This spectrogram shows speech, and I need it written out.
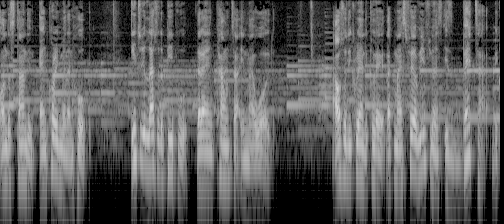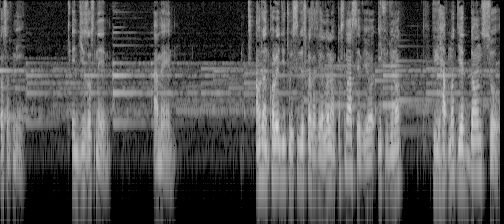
understanding, encouragement, and hope into the lives of the people that I encounter in my world. I also decree and declare that my sphere of influence is better because of me. In Jesus' name, Amen. I want to encourage you to receive Jesus Christ as your Lord and personal Savior if you do not, if you have not yet done so.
